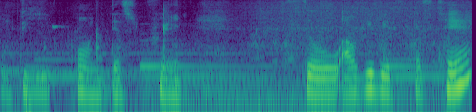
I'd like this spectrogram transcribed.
will be on the screen. So i'll give it a stir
